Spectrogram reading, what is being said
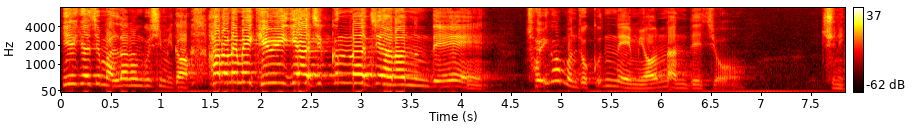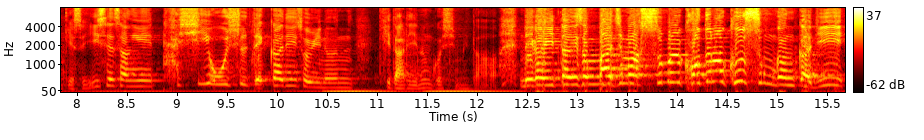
얘기하지 말라는 것입니다. 하나님의 계획이 아직 끝나지 않았는데 저희가 먼저 끝내면 안 되죠. 주님께서 이 세상에 다시 오실 때까지 저희는 기다리는 것입니다. 내가 이 땅에서 마지막 숨을 거두는 그 순간까지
